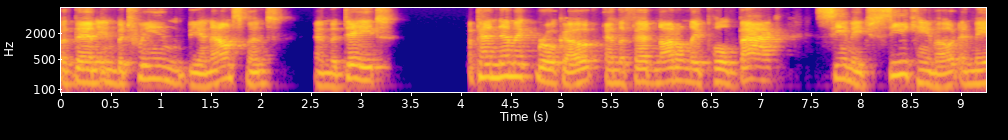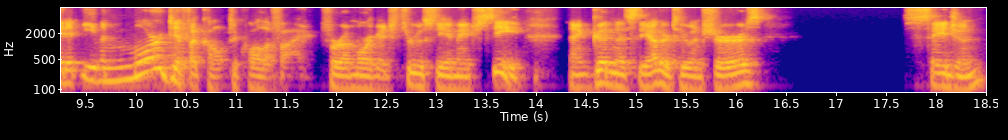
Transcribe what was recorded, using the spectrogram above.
but then in between the announcement and the date, a pandemic broke out, and the Fed not only pulled back, CMHC came out and made it even more difficult to qualify for a mortgage through CMHC. Thank goodness the other two insurers, Sagen,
